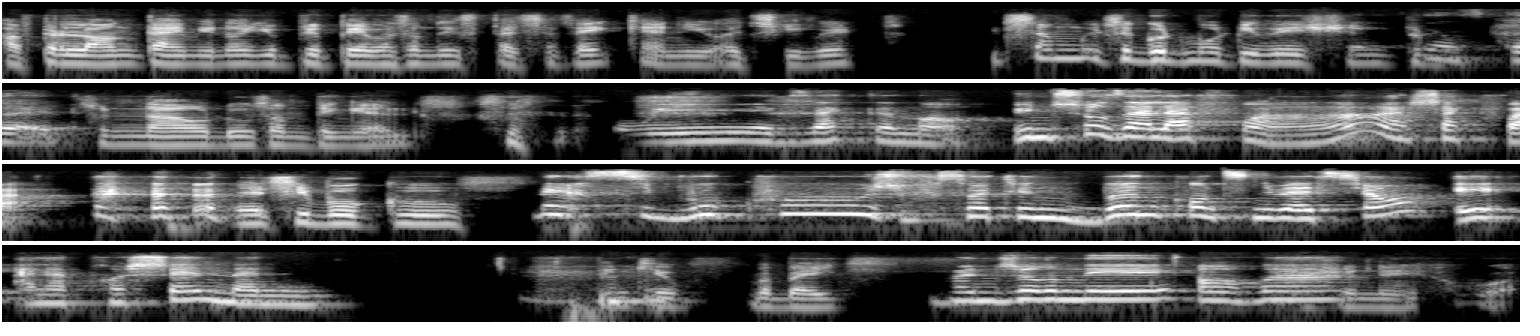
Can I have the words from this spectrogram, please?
after a long time, you know, you prepare for something specific and you achieve it. It's some, it's a good motivation to good. so now do something else. Oui, exactement. Une chose à la fois, hein, à chaque fois. merci beaucoup. Merci beaucoup. Je vous souhaite une bonne continuation et à la prochaine, Manu. Thank you. Bye bye. Bonne journée. Au revoir. Au revoir.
